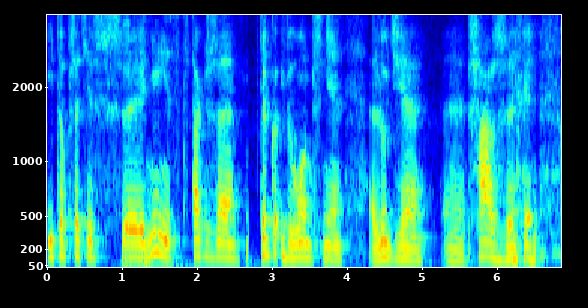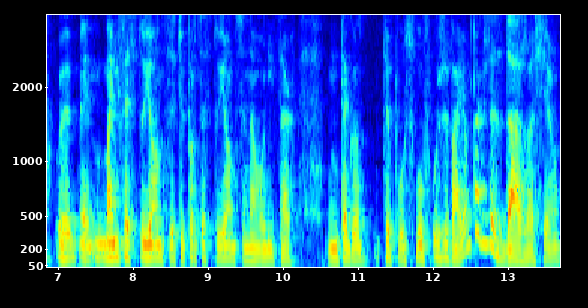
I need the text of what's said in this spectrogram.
I to przecież nie jest tak, że tylko i wyłącznie ludzie szarzy, manifestujący czy protestujący na ulicach tego typu słów używają. Także zdarza się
